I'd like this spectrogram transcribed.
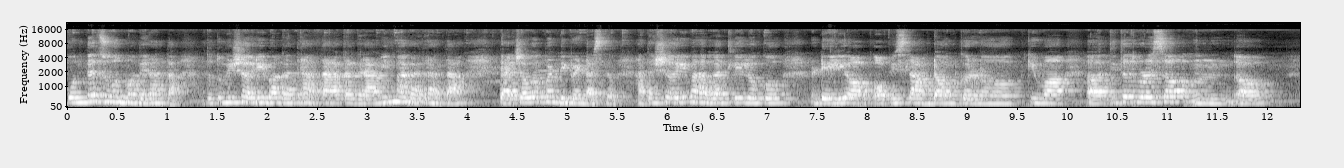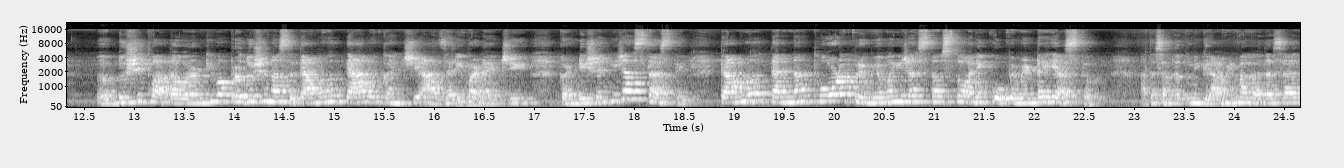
कोणत्या झोनमध्ये राहता? आता तुम्ही शहरी भागात राहता का ग्रामीण भागात राहता? त्याच्यावर पण डिपेंड असतं. आता शहरी भागातले लोक डेली ऑफ ऑफिसला अपडाऊन करणं किंवा तिथं थोडंसं दूषित वातावरण किंवा प्रदूषण असतं त्यामुळं त्या लोकांची आजारी पडायची कंडिशन ही जास्त असते. त्यामुळं त्यांना थोडं प्रीमियमही जास्त असतो आणि कोपेमेंटही असतं. आता समजा तुम्ही ग्रामीण भागात असाल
